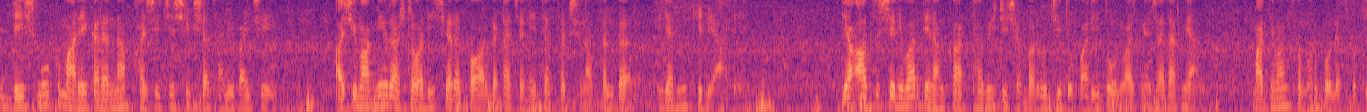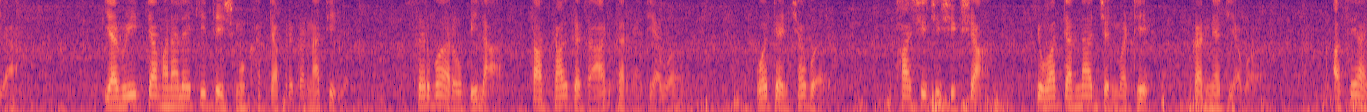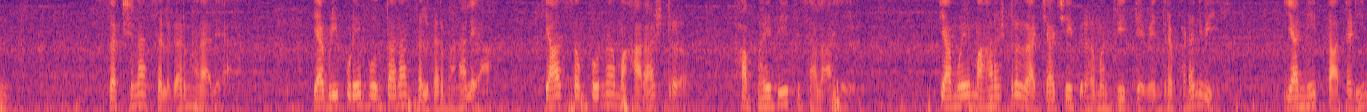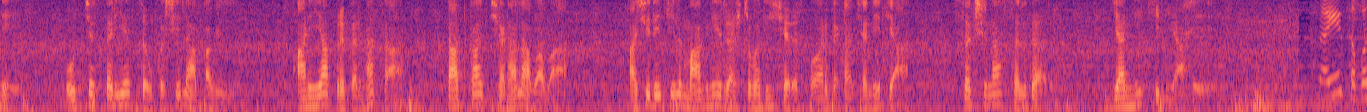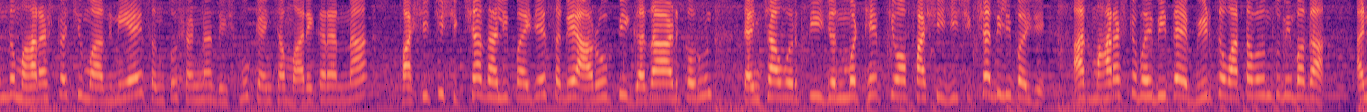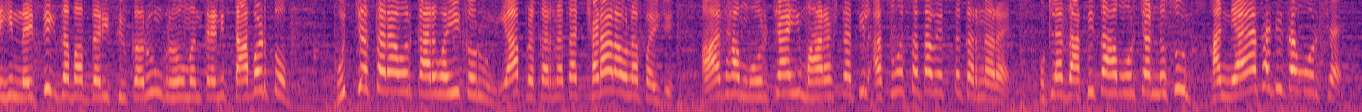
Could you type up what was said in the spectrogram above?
देशमुख मारेकऱ्यांना फाशीची शिक्षा झाली पाहिजे. अशी मागणी राष्ट्रवादी शरद पवार गटाच्या नेत्या सक्षना सलगर यांनी केली आहे. त्या आज शनिवार दिनांक अठ्ठावीस डिसेंबर रोजी दुपारी दोन वाजण्याच्या दरम्यान माध्यमांसमोर बोलत होत्या. यावेळी त्या म्हणाल्या की देशमुख हत्या प्रकरणातील सर्व आरोपीला तात्काळ गजाआड करण्यात यावं व त्यांच्यावर फाशीची शिक्षा किंवा त्यांना जन्मठेप करण्यात यावं असे सक्षना सलगर म्हणाल्या. यावेळी पुढे बोलताना सलगर म्हणाल्या की आज संपूर्ण महाराष्ट्र हा भयभीत झाला आहे. त्यामुळे महाराष्ट्र राज्याचे गृहमंत्री देवेंद्र फडणवीस यांनी तातडीने उच्चस्तरीय चौकशी लावावी आणि या प्रकरणाचा तात्काळ छडा लावावा अशी देखील मागणी राष्ट्रवादी शरद पवार गटाच्या नेत्या सक्षना सलगर यांनी केली आहे. नाही संबंध महाराष्ट्राची मागणी आहे. संतोष अण्णा देशमुख यांच्या मारेकऱ्यांना फाशीची शिक्षा झाली पाहिजे. सगळे आरोपी गजाआड करून त्यांच्यावरती जन्मठेप किंवा फाशी ही शिक्षा दिली पाहिजे. आज महाराष्ट्र भयभीत आहे. बीडचं वातावरण तुम्ही बघा. आणि ही नैतिक जबाबदारी स्वीकारून गृहमंत्र्यांनी ताबडतोब उच्च स्तरावर कारवाई करून या प्रकरणाचा छडा लावला पाहिजे. आज हा मोर्चा ही महाराष्ट्रातील अस्वस्थता व्यक्त करणार आहे. कुठल्या जातीचा हा मोर्चा नसून हा न्यायासाठीचा मोर्चा आहे.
